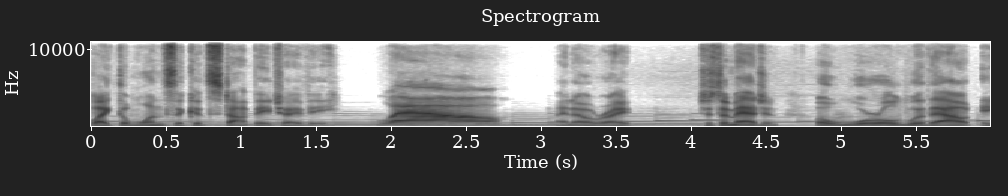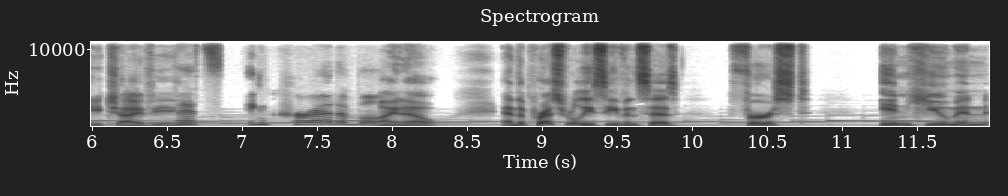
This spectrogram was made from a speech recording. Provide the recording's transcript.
like the ones that could stop HIV. Wow. I know, right? Just imagine a world without HIV. That's incredible. I know. And the press release even says, first, inhuman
